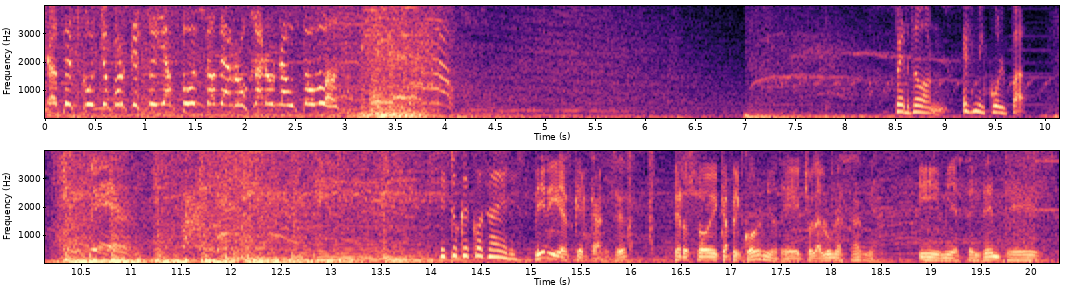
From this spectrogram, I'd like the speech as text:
No te escucho porque estoy a punto de arrojar un autobús. Perdón, es mi culpa. ¿Y tú qué cosa eres? Dirías que cáncer, pero soy Capricornio, de hecho la luna sabia. Y mi ascendente es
